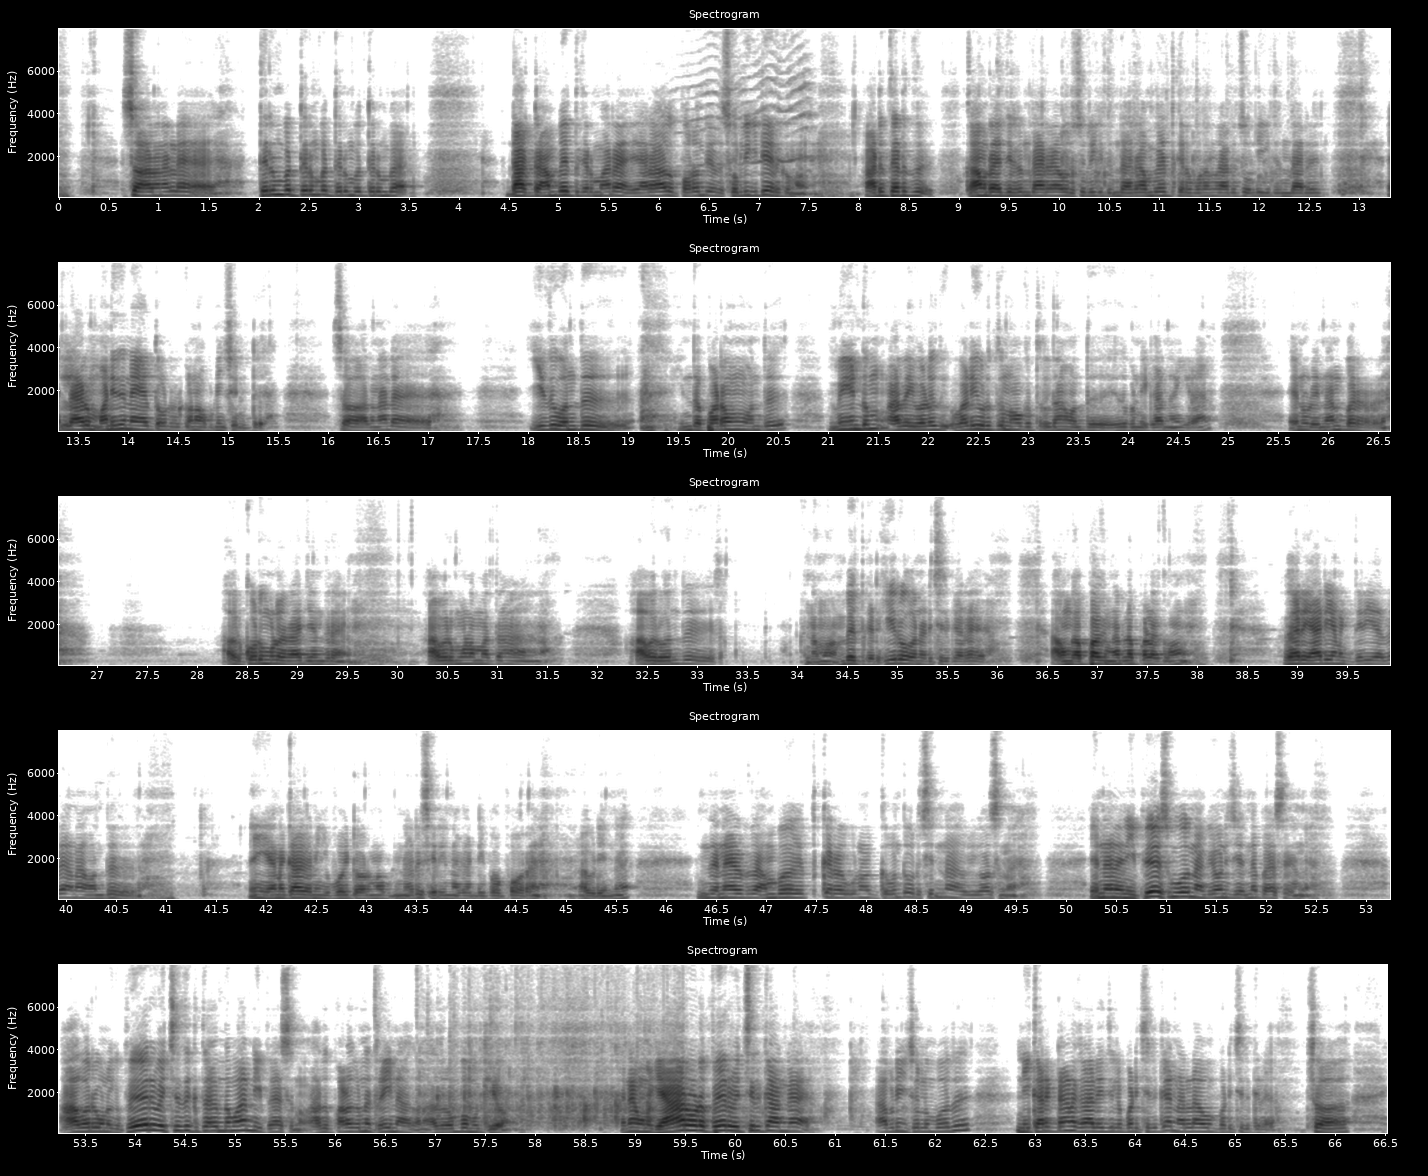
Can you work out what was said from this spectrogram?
ஸோ அதனால் திரும்ப திரும்ப திரும்ப திரும்ப டாக்டர் அம்பேத்கர் மாதிரி யாராவது பிறந்து இதை சொல்லிக்கிட்டே இருக்கணும். அடுத்தடுத்து காமராஜர் இருந்தார் அவர் சொல்லிக்கிட்டு இருந்தார் அம்பேத்கர் பிறந்தார் சொல்லிக்கிட்டு இருந்தார். எல்லாரும் மனித நேயத்தோடு இருக்கணும் அப்படின்னு சொல்லிட்டு. ஸோ அதனால் இது வந்து இந்த படமும் வந்து மீண்டும் அதை வலு வலியுறுத்தும் நோக்கத்தில் தான் வந்து இது பண்ணிக்கான்னு நினைக்கிறேன். என்னுடைய நண்பர் அவர் கொடுங்குள ராஜேந்திரன். அவர் மூலமாக தான் அவர் வந்து நம்ம அம்பேத்கர் ஹீரோவை நடிச்சிருக்காரு. அவங்க அப்பாவுக்கு நல்ல பழக்கம். வேறு யாரையும் எனக்கு தெரியாது. ஆனால் வந்து எனக்காக நீங்கள் போயிட்டு வரணும் அப்படின்னாரு. சரி நான் கண்டிப்பாக போகிறேன் அப்படின்னு. இந்த நேரத்தில் அம்பேத்கர் உனக்கு வந்து ஒரு சின்ன யோசனை. என்னென்ன நீ பேசும்போது நான் கவனிச்சு என்ன பேசுகிறேன்னு அவர் உனக்கு பேர் வச்சதுக்கு தகுந்த மாதிரி நீ பேசணும். அது பழகணும் ட்ரெயின் ஆகணும். அது ரொம்ப முக்கியம். ஏன்னா உனக்கு யாரோட பேர் வச்சுருக்காங்க அப்படின்னு சொல்லும்போது நீ கரெக்டான காலேஜில் படிச்சிருக்க நல்லாவும் படிச்சிருக்கிற. ஸோ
